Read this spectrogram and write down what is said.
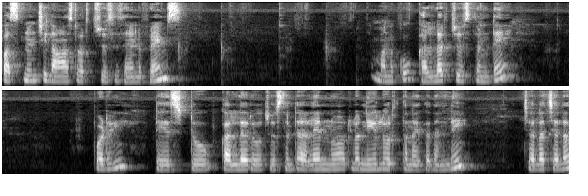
ఫస్ట్ నుంచి లాస్ట్ వరకు చూసేసాయండి ఫ్రెండ్స్. మనకు కలర్ చూస్తుంటే పొడి టేస్టు కలరు చూస్తుంటే అలా నోట్లో నీళ్ళు ఊరుతున్నాయి కదండి. చాలా చాలా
